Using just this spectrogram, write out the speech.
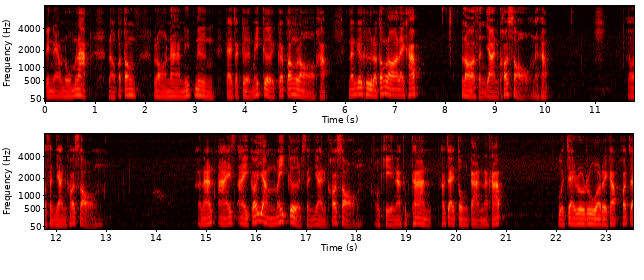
เป็นแนวโน้มหลัก เราก็ต้องรอนานนิดนึง แต่จะเกิดไม่เกิดก็ต้องรอครับ นั่นก็คือเราต้องรออะไรครับ รอสัญญาณข้อ 2 นะครับ รอสัญญาณข้อ 2 เพราะนั้น RSI ก็ยังไม่เกิดสัญญาณข้อ 2 โอเคนะทุกท่านเข้าใจตรงกันนะครับ หัวใจรัวๆเลยครับ เข้าใจ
